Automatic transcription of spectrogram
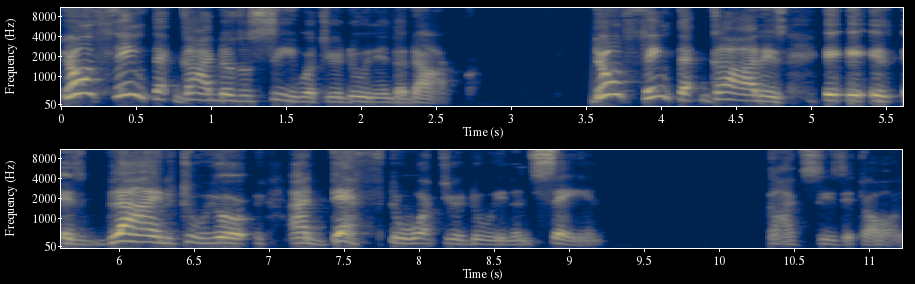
Don't think that God doesn't see what you're doing in the dark. Don't think that God is, is, is blind to your and deaf to what you're doing and saying. God sees it all.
